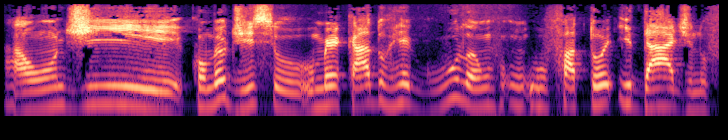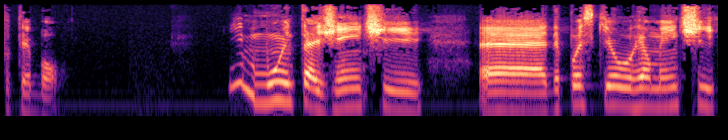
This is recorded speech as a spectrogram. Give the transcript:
aonde, como eu disse, o, o mercado regula um, um, o fator idade no futebol. E muita gente, é, depois que eu realmente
